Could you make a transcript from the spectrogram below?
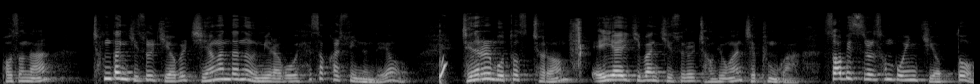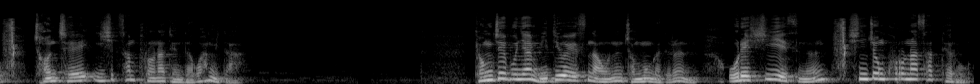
벗어나 첨단 기술 기업을 지향한다는 의미라고 해석할 수 있는데요. 제너럴 모터스처럼 AI 기반 기술을 적용한 제품과 서비스를 선보인 기업도 전체의 23%나 된다고 합니다. 경제 분야 미디어에서 나오는 전문가들은 올해 CES는 신종 코로나 사태로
